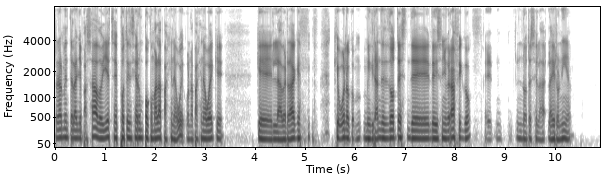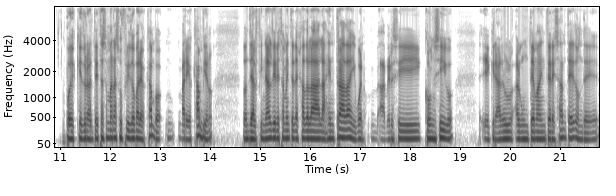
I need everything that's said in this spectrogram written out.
realmente el año pasado, y este es potenciar un poco más la página web. Una página web que, que la verdad que, que, bueno, con mis grandes dotes de, diseño gráfico, eh, nótese la, la, ironía, pues que durante esta semana ha sufrido varios cambios, varios cambios, ¿no? Donde al final directamente he dejado las entradas y bueno, a ver si consigo eh, crear algún tema interesante donde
